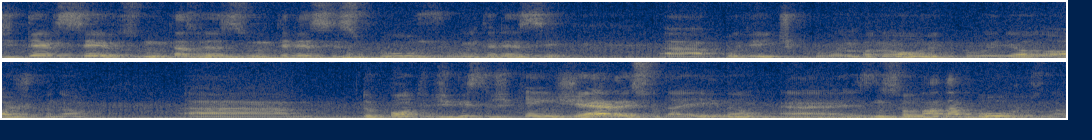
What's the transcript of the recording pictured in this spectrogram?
de terceiros, muitas vezes um interesse escuso, um interesse ah, político, econômico, ideológico, não. Ah, do ponto de vista de quem gera isso daí, não, é, eles não são nada burros, não,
